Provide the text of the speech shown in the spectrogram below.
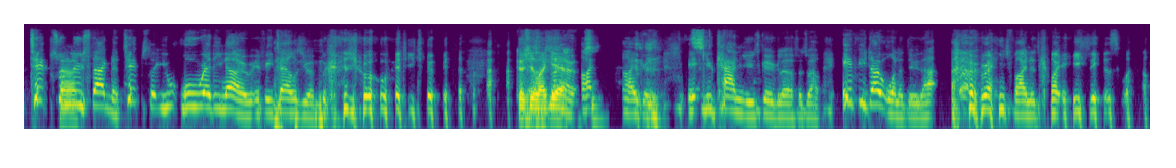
tips from Uh, Lou Stagner, tips that you already know if he tells you them because you're already doing it. Because you're like, But yeah. no, I, I agree. It, you can use Google Earth as well. If you don't want to do that, rangefinder's quite easy as well.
